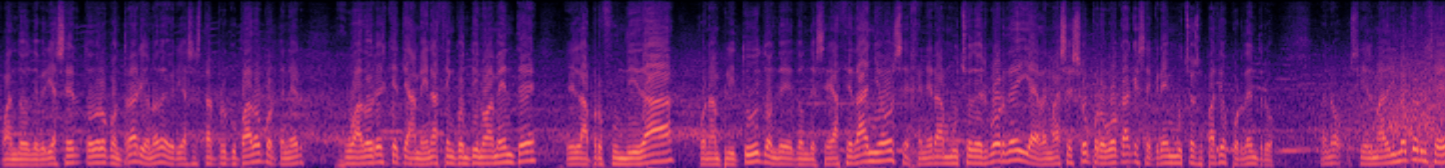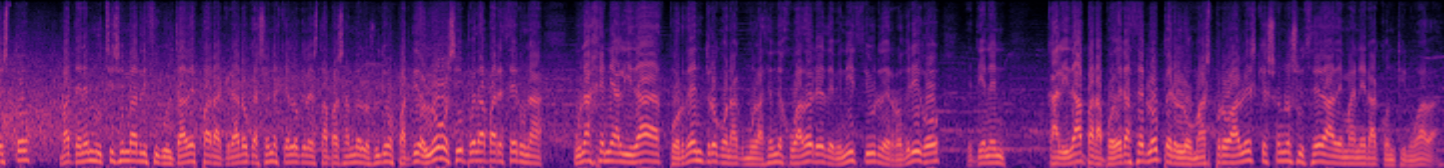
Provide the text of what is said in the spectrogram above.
cuando debería ser todo lo contrario, ¿no? Deberías estar preocupado por tener jugadores que te amenacen continuamente en la profundidad, con amplitud, donde, donde se hace daño, se genera mucho desborde y además eso provoca que se creen muchos espacios por dentro. Bueno, si el Madrid no corrige esto, va a tener muchísimas dificultades para crear ocasiones, que es lo que le está pasando en los últimos partidos. Luego sí puede aparecer una, una genialidad por dentro, con acumulación de jugadores, de Vinicius, de Rodrigo, que tienen calidad para poder hacerlo, pero lo más probable es que eso no suceda de manera continuada.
